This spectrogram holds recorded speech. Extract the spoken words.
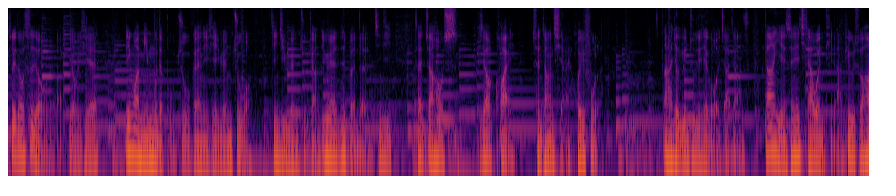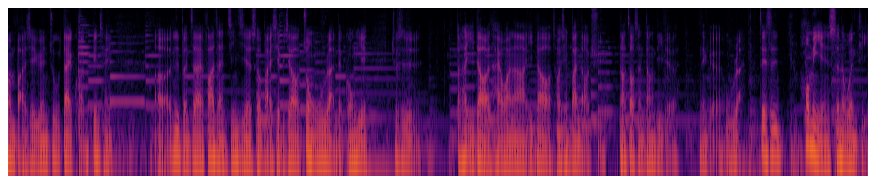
所以都是有有一些另外名目的补助跟一些援助哦，经济援助这样。因为日本的经济在战后是比较快成长起来，恢复了，那他就援助这些国家这样子。当然衍生一些其他问题啦，譬如说他们把一些援助贷款变成，呃，日本在发展经济的时候，把一些比较重污染的工业，就是把它移到了台湾啊，移到朝鲜半岛去，然后造成当地的。那个污染，这也是后面衍生的问题。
